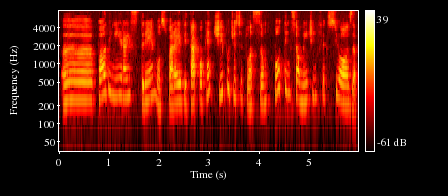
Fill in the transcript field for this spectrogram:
uh, podem ir a extremos para evitar qualquer tipo de situação potencialmente infecciosa.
